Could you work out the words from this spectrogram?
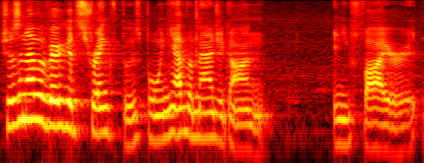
She doesn't have a very good strength boost, but when you have the magic on and you fire, it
